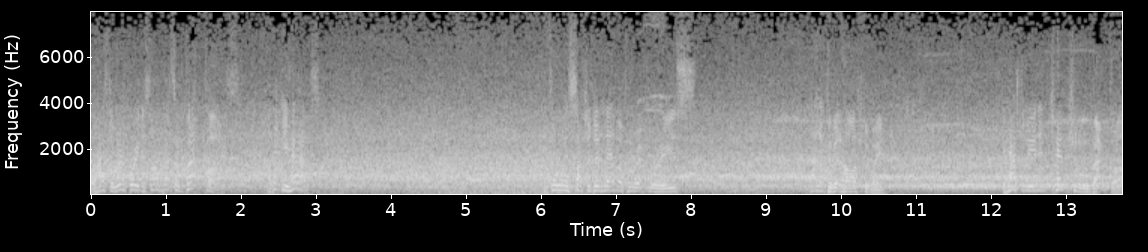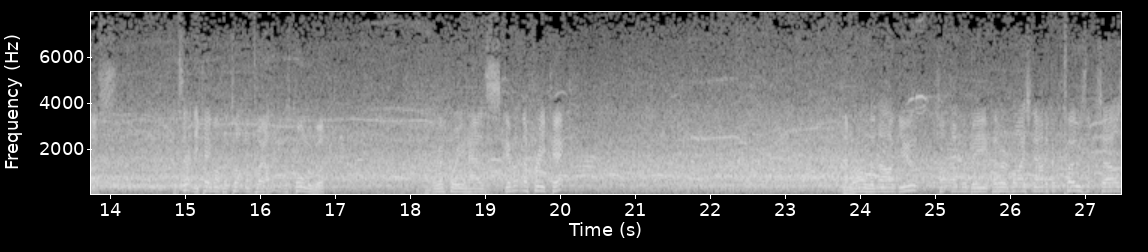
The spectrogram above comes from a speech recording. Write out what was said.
Or has the referee decided that's a back pass? I think he has. It's always such a dilemma for referees. That looked a bit harsh for me. It has to be an intentional back pass. It certainly came off a Tottenham player. I think it was Calderwood. And the referee has given the free kick. And rather than argue, Tottenham would be better advised now to compose themselves,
